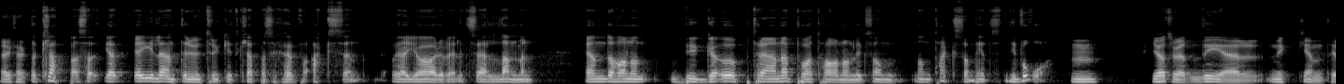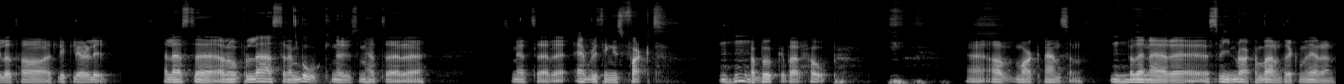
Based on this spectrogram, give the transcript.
Exakt. Och klappa, så jag, jag gillar inte uttrycket klappa sig själv på axeln och jag gör det väldigt sällan men ändå ha någon, bygga upp, träna på att ha någon, liksom, någon tacksamhetsnivå. Mm. Jag tror att det är nyckeln till att ha ett lyckligare liv. Jag läste, jag håller på och läser en bok nu som heter, eh, som heter Everything is fucked. Mhm. A book about hope. eh, Av Mark Manson. Mhm. Och den är eh, svinbra, jag kan varmt rekommendera den.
